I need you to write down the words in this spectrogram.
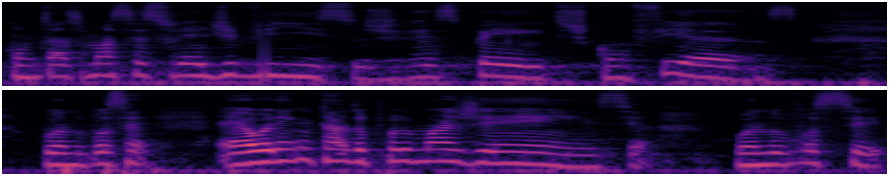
contrata uma assessoria de vistos, de respeito, de confiança. Quando você é orientado por uma agência, quando você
